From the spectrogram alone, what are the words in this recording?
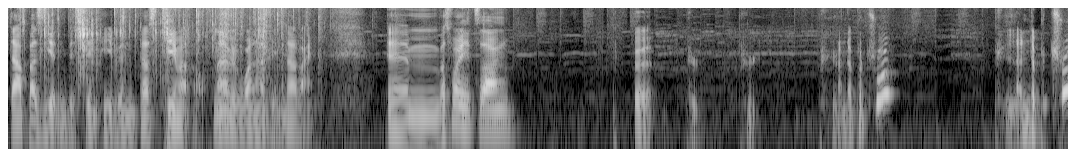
da basiert ein bisschen eben das Thema drauf. Ne? Wir wollen halt eben da rein. Ähm, was wollte ich jetzt sagen? Äh, Pl Pl Plunder Patrol? Plunder Patrol?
